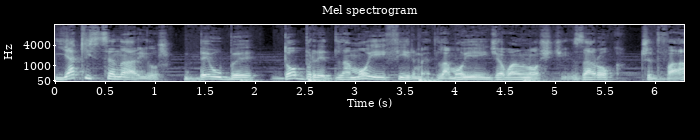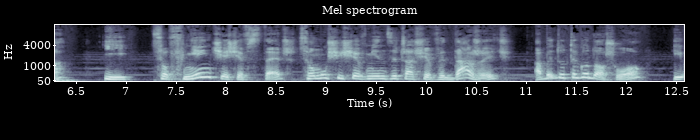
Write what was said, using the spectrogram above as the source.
jaki scenariusz byłby dobry dla mojej firmy, dla mojej działalności za rok czy dwa i cofnięcie się wstecz, co musi się w międzyczasie wydarzyć, aby do tego doszło, i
